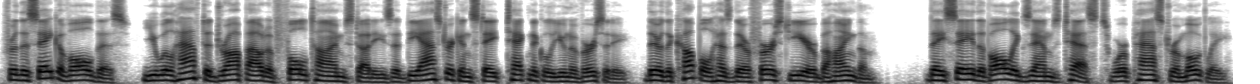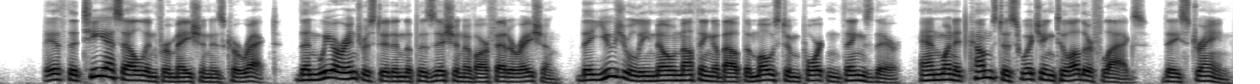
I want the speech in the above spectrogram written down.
for the sake of all this, you will have to drop out of full-time studies at the Astrakhan State Technical University, there the couple has their first year behind them. They say that all exams tests were passed remotely. If the TSL information is correct, then we are interested in the position of our federation. They usually know nothing about the most important things there, and when it comes to switching to other flags, they strain.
